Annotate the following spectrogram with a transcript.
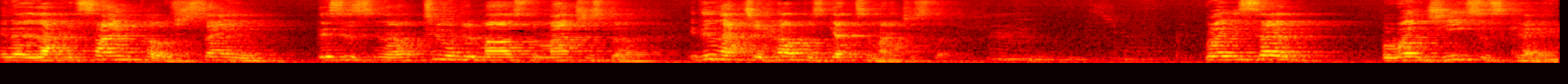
You know, like a signpost saying this is, you know, 200 miles to Manchester. It didn't actually help us get to Manchester. Mm-hmm. But he said, but when Jesus came,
